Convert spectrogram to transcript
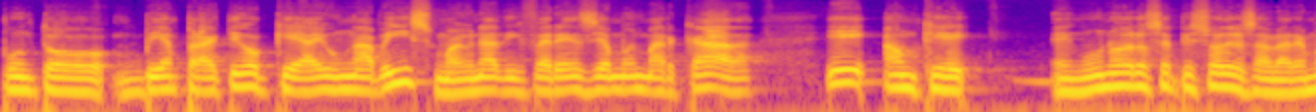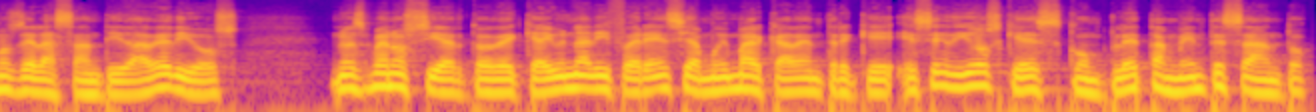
punto bien práctico que hay un abismo, hay una diferencia muy marcada. Y aunque en uno de los episodios hablaremos de la santidad de Dios, no es menos cierto de que hay una diferencia muy marcada entre que ese Dios que es completamente santo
